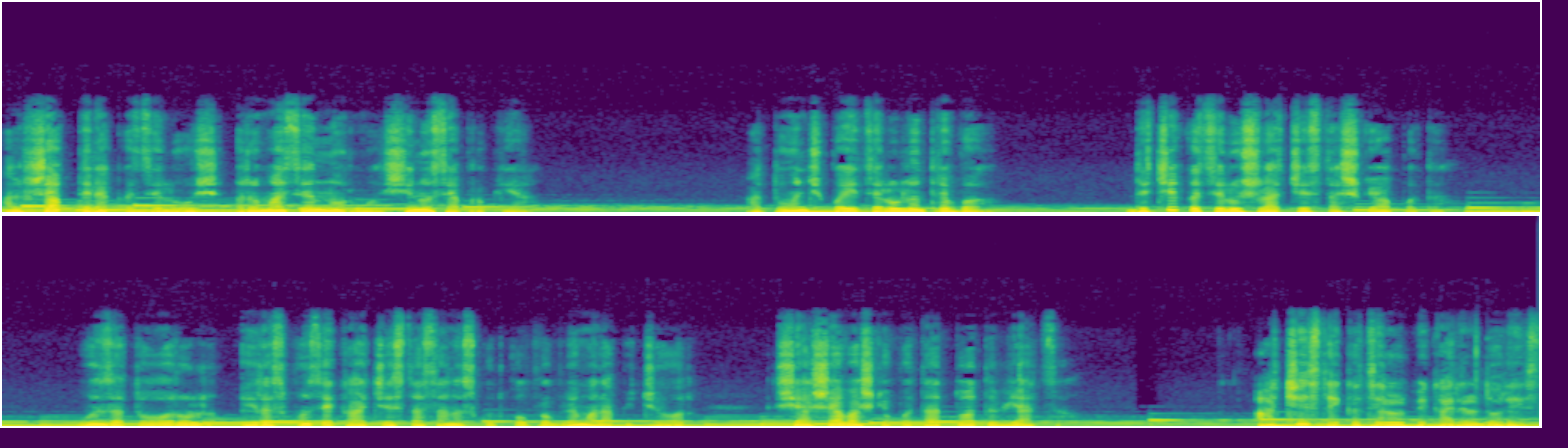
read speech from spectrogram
Al șaptelea cățeluș rămase în urmă și nu se apropia. Atunci băiețelul întrebă, de ce cățelușul acesta șchioapătă? Vânzătorul îi răspunse că acesta s-a născut cu o problemă la picior și așa va șchiopăta toată viața. Acesta e cățelul pe care îl doresc,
